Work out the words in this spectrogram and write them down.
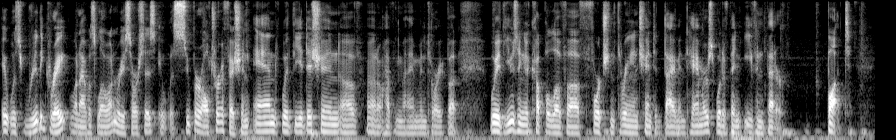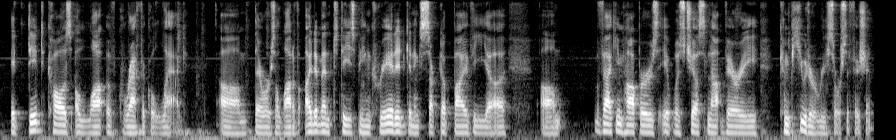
It was really great when I was low on resources. It was super ultra efficient, and with the addition of, I don't have in my inventory, but with using a couple of uh, Fortune 3 enchanted diamond hammers would have been even better. But it did cause a lot of graphical lag. Um, there was a lot of item entities being created, getting sucked up by the uh, um, vacuum hoppers. It was just not very computer resource efficient.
